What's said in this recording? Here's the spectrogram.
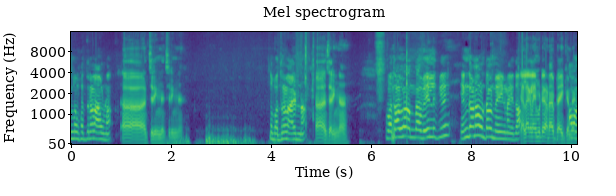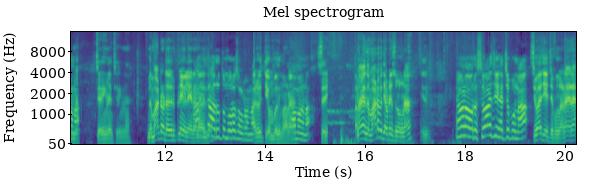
இன்னும் பத்து நாள் ஆகுண்ணா. ஆ ஆ சரிங்கண்ணா சரிங்கண்ணா. இன்னும் பத்து நாள் ஆயிடுண்ணா. ஆ சரிங்கண்ணா. பத்து நாள் அந்த வெயிலுக்கு எங்கன்னா விட்டாலும் மேய்ங்கண்ணா இதான். எல்லா கிளைமேட்டும் அடாப்ட் ஆகிக்கணும். சரிங்கண்ணா சரிங்கண்ணா. இந்த மாட்டோட விற்பனை விலை அது? அறுபத்தொம்பது ரூபா சொல்கிறேண்ணா அறுபத்தி ஒன்பதுங்களாண்ணா ஆமாங்கண்ணா. சரி. அண்ணா இந்த மாடை பற்றி அப்படியே சொல்லுங்கண்ணா. இது எங்கன்னா ஒரு சிவாஜி ஹெச்சப்புங்கண்ணா சிவாஜி வச்சுப்போங்களா ஏன்னா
